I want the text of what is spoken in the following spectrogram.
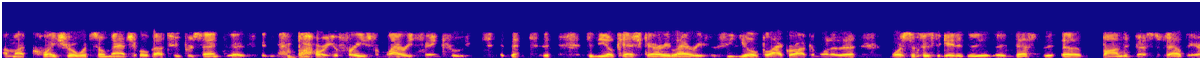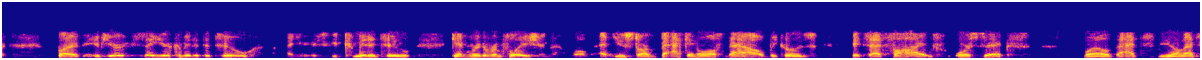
I'm not quite sure what's so magical about two percent. Borrowing a phrase from Larry Fink, who said that to, to Neel Kashkari. Larry's the CEO of BlackRock and one of the more sophisticated invest, uh, bond investors out there. But if you say you're committed to two, and you're you're committed to getting rid of inflation, well, and you start backing off now because it's at five or six, well, that's you know that's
